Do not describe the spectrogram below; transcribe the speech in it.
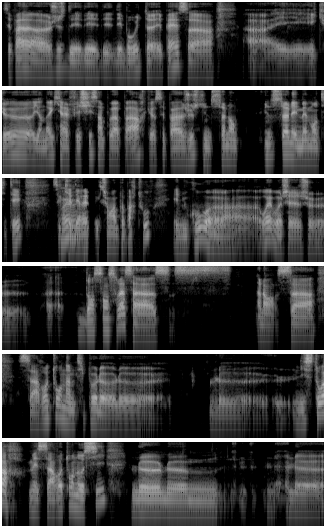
c'est pas euh, juste des, des, des, des brutes épaisses. euh, euh, et, et que il y en a qui réfléchissent un peu à part, que c'est pas juste une seule, une seule et même entité, c'est qu'il y a des réflexions un peu partout. Et du coup, euh, ouais, ouais, je, je, dans ce sens-là, ça, alors ça, ça retourne un petit peu le le l'histoire, mais ça retourne aussi le, le, le,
